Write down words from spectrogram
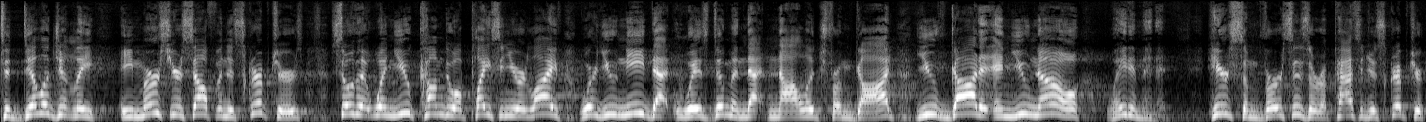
to diligently immerse yourself in the scriptures so that when you come to a place in your life where you need that wisdom and that knowledge from God, you've got it and you know wait a minute, here's some verses or a passage of scripture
